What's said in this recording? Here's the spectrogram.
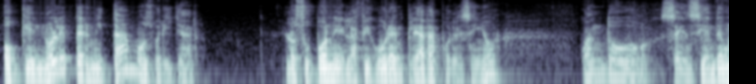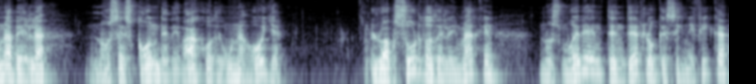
o que no le permitamos brillar. Lo supone la figura empleada por el Señor. Cuando se enciende una vela, no se esconde debajo de una olla. Lo absurdo de la imagen nos mueve a entender lo que significa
